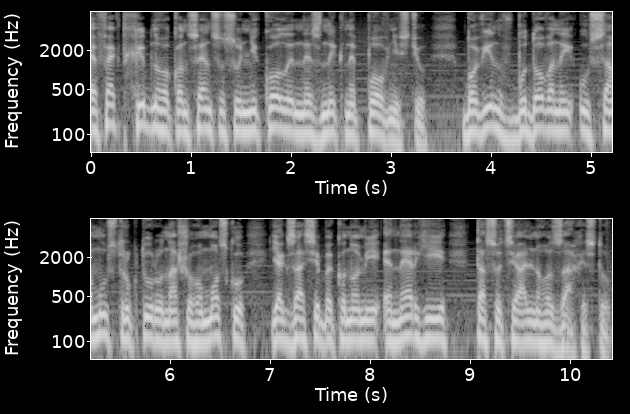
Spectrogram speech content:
Ефект хибного консенсусу ніколи не зникне повністю, бо він вбудований у саму структуру нашого мозку як засіб економії енергії та соціального захисту.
